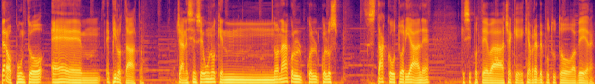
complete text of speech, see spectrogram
però appunto è, è, pilotato, cioè nel senso è uno che non ha quel, quel, quello stacco autoriale che si poteva, cioè che, che avrebbe potuto avere.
